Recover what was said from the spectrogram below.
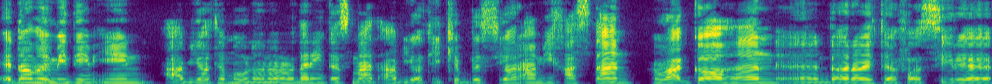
ادامه میدیم این ابیات مولانا رو در این قسمت ابیاتی که بسیار عمیق هستند و گاهن دارای تفاسیر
